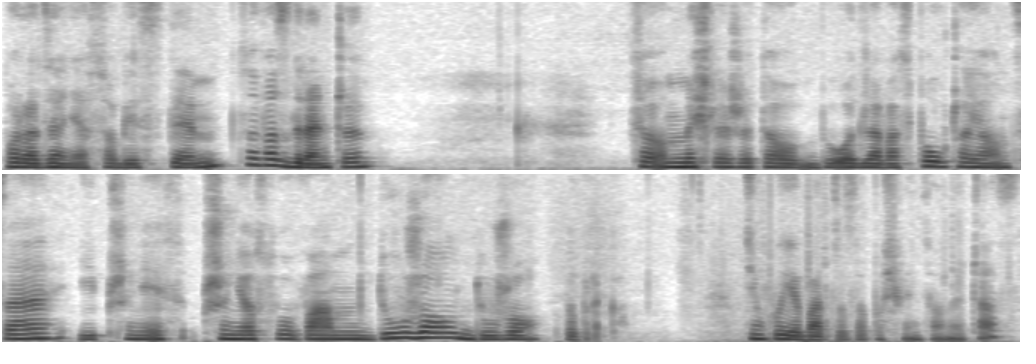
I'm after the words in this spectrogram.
poradzenia sobie z tym, co Was dręczy, co myślę, że to było dla Was pouczające i przynies- przyniosło Wam dużo, dużo dobrego. Dziękuję bardzo za poświęcony czas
